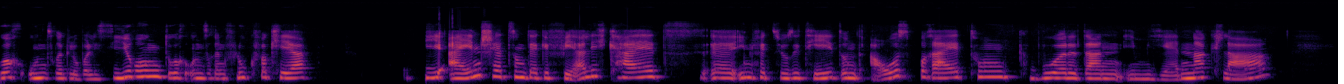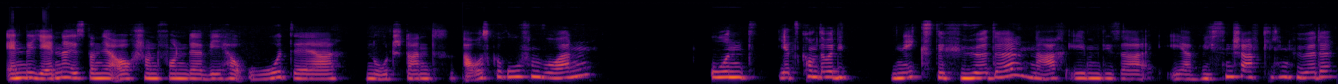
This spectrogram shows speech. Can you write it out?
durch unsere Globalisierung, durch unseren Flugverkehr. Die Einschätzung der Gefährlichkeit äh, Infektiosität und Ausbreitung wurde dann im Jänner klar. Ende Jänner ist dann ja auch schon von der WHO der Notstand ausgerufen worden. Und jetzt kommt aber die nächste Hürde nach eben dieser eher wissenschaftlichen Hürde,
